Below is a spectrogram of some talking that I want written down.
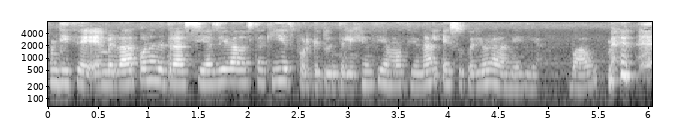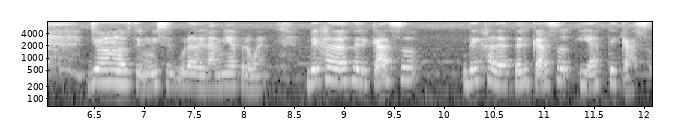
dice, en verdad pone detrás, si has llegado hasta aquí es porque tu inteligencia emocional es superior a la media. Wow. Yo no estoy muy segura de la mía, pero bueno. Deja de hacer caso, deja de hacer caso y hazte caso.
